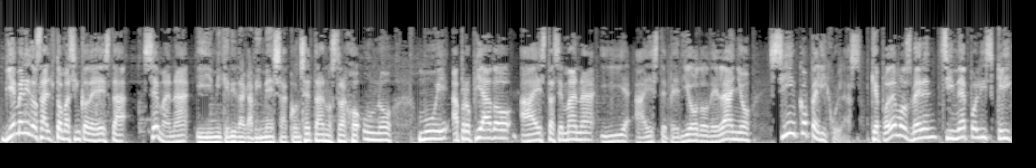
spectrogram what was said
Bienvenidos al toma 5 de esta semana y mi querida Gaby Mesa con Z nos trajo uno muy apropiado a esta semana y a este periodo del año. Cinco películas que podemos ver en Cinépolis Click,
